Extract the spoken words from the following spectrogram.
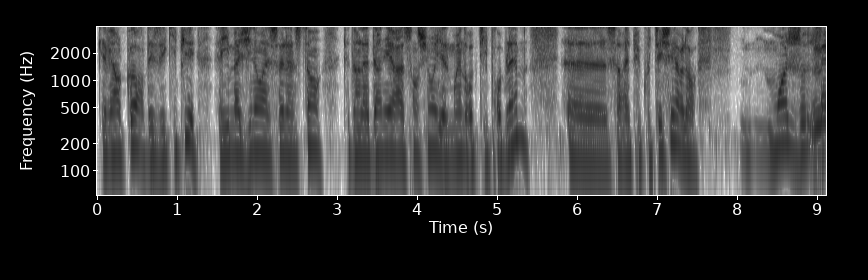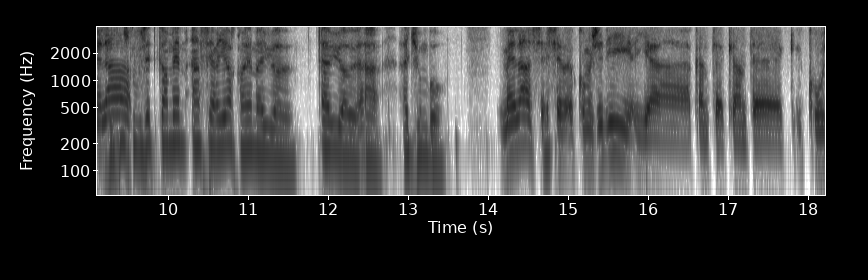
qui avait encore des équipiers. Et imaginons un seul instant que dans la dernière ascension, il y a le moindre petit problème, euh, ça aurait pu coûter cher. Alors moi, je, je, Mais là- je pense que vous êtes quand même inférieur quand même à UAE, à UAE, à, à Jumbo. Mais là, c'est- comme je dis, il y a quand quand euh, Kous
